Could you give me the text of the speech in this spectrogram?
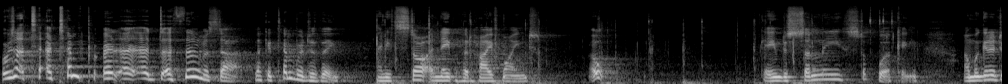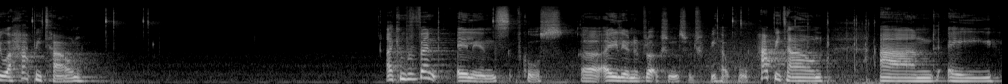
Or is that a, temp- a, a, a thermostat? Like a temperature thing? I need to start a neighborhood hive mind. Oh. Game just suddenly stopped working. And we're going to do a happy town. I can prevent aliens, of course, uh, alien abductions, which would be helpful. Happy town and a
